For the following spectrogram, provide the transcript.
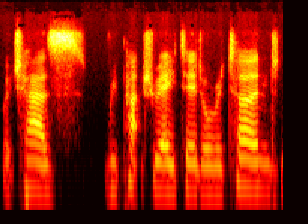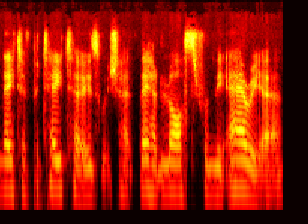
which has repatriated or returned native potatoes which had, they had lost from the area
